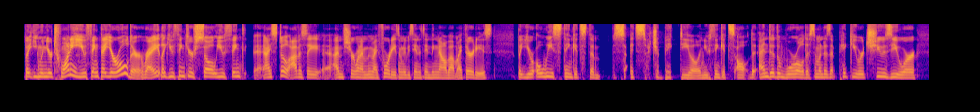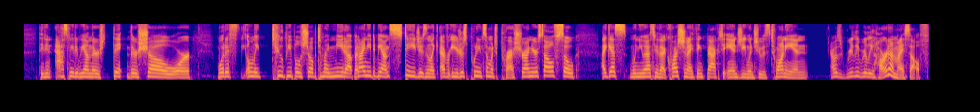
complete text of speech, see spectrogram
But you, when you're 20, you think that you're older, right? Like you think you're so. You think I still obviously. I'm sure when I'm in my 40s, I'm going to be saying the same thing now about my 30s. But you always think it's the. It's such a big deal, and you think it's all the end of the world if someone doesn't pick you or choose you, or they didn't ask me to be on their th- their show, or what if only two people show up to my meetup and I need to be on stages and like every, you're just putting so much pressure on yourself. So I guess when you asked me that question, I think back to Angie when she was 20 and I was really, really hard on myself.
